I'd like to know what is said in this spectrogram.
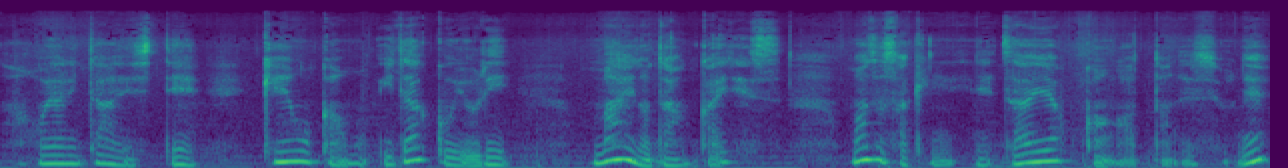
母親に対して嫌悪感を抱くより前の段階です。まず先にね罪悪感があったんですよね。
